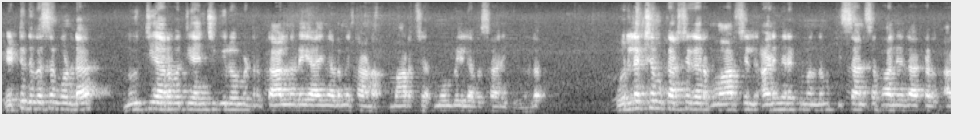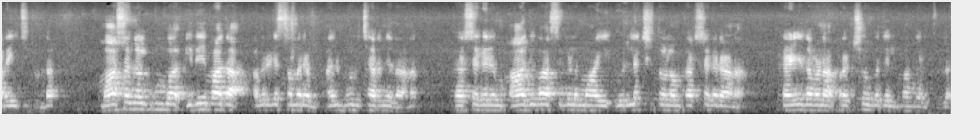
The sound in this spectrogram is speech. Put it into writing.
എട്ട് ദിവസം കൊണ്ട് നൂറ്റി അറുപത്തി അഞ്ച് കിലോമീറ്റർ കാൽനടയായി നടന്നിട്ടാണ് മാർച്ച് മുംബൈയിൽ അവസാനിക്കുന്നത്. ഒരു ലക്ഷം കർഷകർ മാർച്ചിൽ അണിനിരക്കുമെന്നും കിസാൻ സഭാ നേതാക്കൾ അറിയിച്ചിട്ടുണ്ട്. മാസങ്ങൾക്ക് മുമ്പ് ഇതേ പാത അവരുടെ സമരം അനുഭവിച്ചറിഞ്ഞതാണ്. കർഷകരും ആദിവാസികളുമായി ഒരു ലക്ഷത്തോളം കർഷകരാണ് കഴിഞ്ഞ തവണ പ്രക്ഷോഭത്തിൽ പങ്കെടുത്തത്.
